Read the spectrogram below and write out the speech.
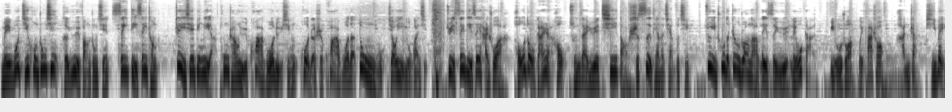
美国疾控中心和预防中心 CDC 称。这些病例啊，通常与跨国旅行或者是跨国的动物交易有关系。据 CDC 还说啊，猴痘感染后存在约七到十四天的潜伏期，最初的症状呢，类似于流感，比如说会发烧、寒战、疲惫、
